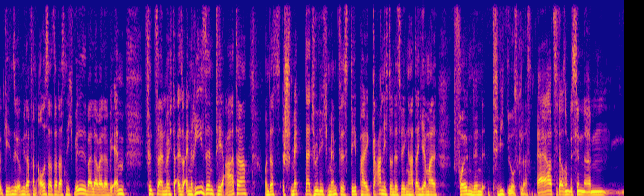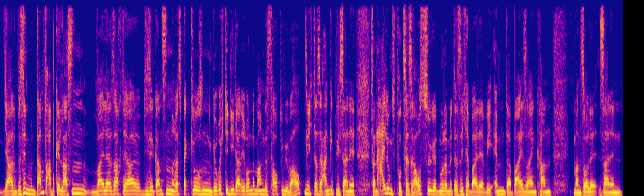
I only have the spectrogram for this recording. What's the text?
gehen sie irgendwie davon aus, dass er das nicht will, weil er bei der WM fit sein möchte. Also ein Riesentheater. Und das schmeckt natürlich Memphis Depay gar nicht. Und deswegen hat er hier mal folgenden Tweet losgelassen. Ja, er hat sich da so ein bisschen, ähm, ja, ein bisschen Dampf abgelassen, weil er sagt, ja, diese ganzen respektlosen Gerüchte, die da die Runde machen, das taugt ihm überhaupt nicht, dass er angeblich seine, seinen Heilungsprozess rauszögert, nur damit er sicher bei der WM dabei sein kann. Man solle seinen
